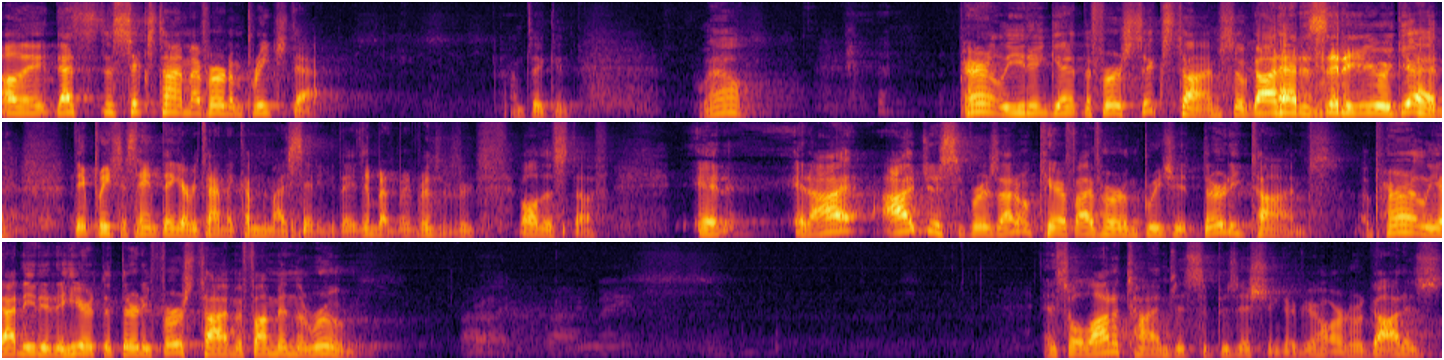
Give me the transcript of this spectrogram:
Oh, they, that's the sixth time I've heard him preach that. I'm thinking, well, apparently you didn't get it the first six times, so God had to send it you again. They preach the same thing every time they come to my city. They all this stuff. And, and I, I just, I don't care if I've heard them preach it 30 times. Apparently, I needed to hear it the 31st time if I'm in the room. And so, a lot of times, it's the positioning of your heart, or God is,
